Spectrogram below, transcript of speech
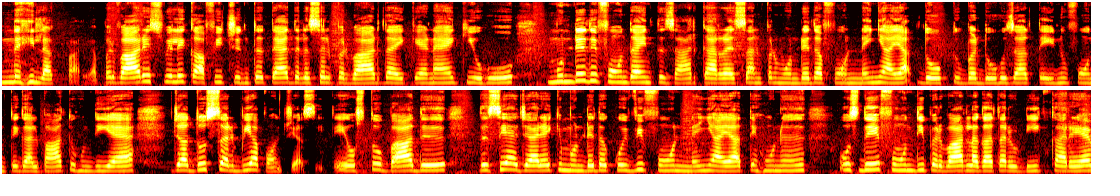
ਨਹੀਂ ਲੱਗ ਪਾ ਰਿਹਾ। ਪਰਿਵਾਰ ਇਸ ਵੇਲੇ ਕਾਫੀ ਚਿੰਤਤ ਹੈ। ਦਰਅਸਲ ਪਰਿਵਾਰ ਦਾ ਇਹ ਕਹਿਣਾ ਹੈ ਕਿ ਉਹ ਮੁੰਡੇ ਦੇ ਫੋਨ ਦਾ ਇੰਤਜ਼ਾਰ ਕਰ ਰਹੇ ਸਨ ਪਰ ਮੁੰਡੇ ਦਾ ਫੋਨ ਨਹੀਂ ਆਇਆ। 2 ਅਕਤੂਬਰ 2023 ਨੂੰ ਫੋਨ ਤੇ ਗੱਲਬਾਤ ਹੁੰਦੀ ਹੈ ਜਦ ਉਹ ਸਰਬੀਆ ਪਹੁੰਚਿਆ ਸੀ ਤੇ ਉਸ ਤੋਂ ਬਾਅਦ ਦੱਸਿਆ ਜਾ ਰਿਹਾ ਕਿ ਮੁੰਡੇ ਦਾ ਕੋਈ ਵੀ ਫੋਨ ਨਹੀਂ ਆਇਆ ਤੇ ਹੁਣ ਉਸ ਦੇ ਫੋਨ ਦੀ ਪਰਿਵਾਰ ਲਗਾਤਾਰ ਉਡੀਕ ਕਰ ਰਿਹਾ ਹੈ।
